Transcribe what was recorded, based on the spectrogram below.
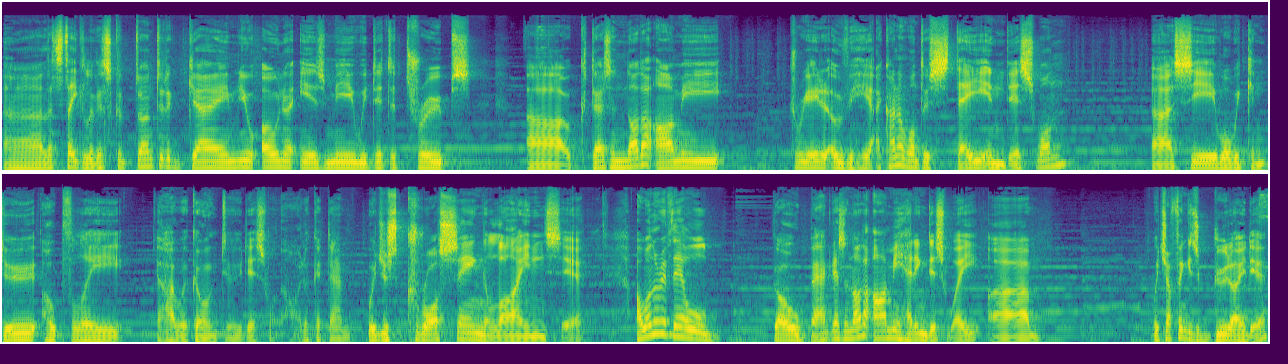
Uh, let's take a look. Let's return to the game. New owner is me. We did the troops. Uh, there's another army created over here. I kind of want to stay in this one uh, see what we can do. Hopefully, uh, we're going to do this one. Oh, look at them. We're just crossing lines here. I wonder if they'll go back. There's another army heading this way, um, which I think is a good idea.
